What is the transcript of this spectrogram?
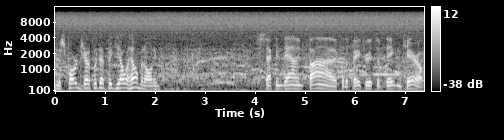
the Spartans got to put that big yellow helmet on him. Second down and five for the Patriots of Dayton Carroll.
